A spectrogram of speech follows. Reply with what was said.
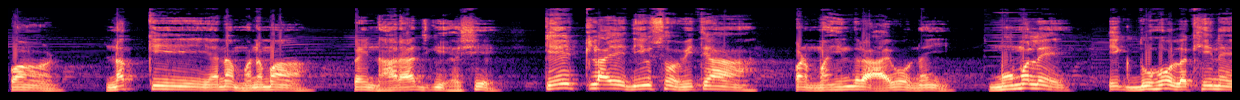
પણ નક્કી એના મનમાં કંઈ નારાજગી હશે? કેટલાય દિવસો વીત્યા, પણ મહેન્દ્ર આવ્યો નહીં. મુમલે એક દુહો લખીને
